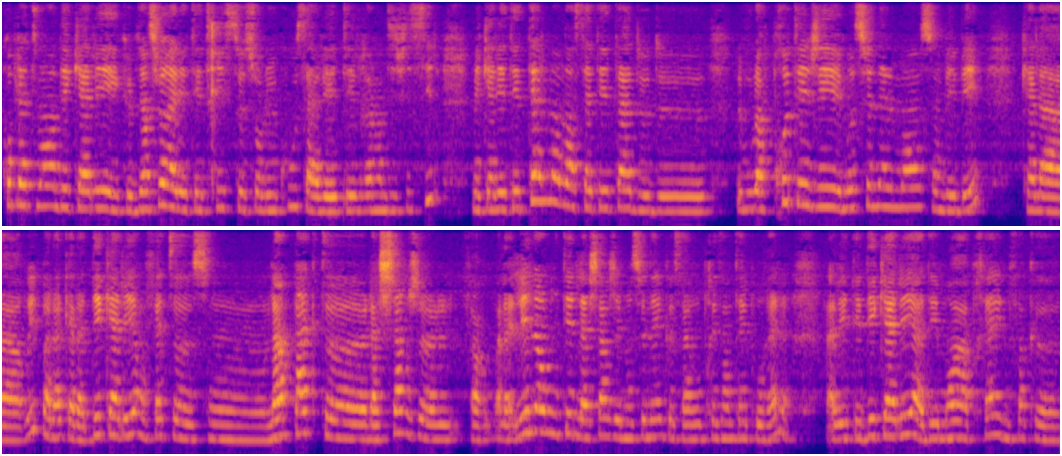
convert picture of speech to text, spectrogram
complètement décalé et que bien sûr elle était triste sur le coup, ça avait été vraiment difficile, mais qu'elle était tellement dans cet état de, de vouloir protéger émotionnellement son bébé qu'elle a, oui, voilà, qu'elle a décalé en fait euh, son l'impact, euh, la charge, euh, enfin voilà, l'énormité de la charge émotionnelle que ça représentait pour elle, avait été décalée à des mois après, une fois que,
